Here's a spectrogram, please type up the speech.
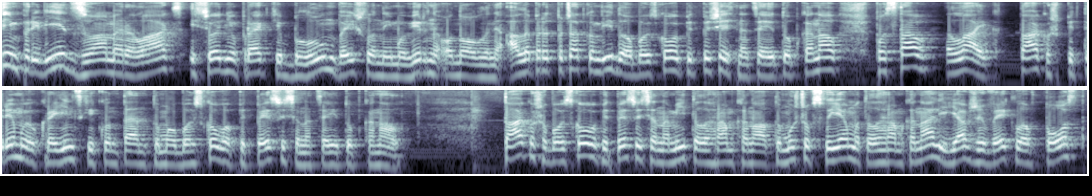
Всім привіт! З вами Релакс. І сьогодні в проєкті Bloom вийшло неймовірне оновлення. Але перед початком відео обов'язково підпишись на цей YouTube канал, постав лайк. Також підтримуй український контент, тому обов'язково підписуйся на цей YouTube канал. Також обов'язково підписуйся на мій телеграм-канал, тому що в своєму телеграм-каналі я вже виклав пост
